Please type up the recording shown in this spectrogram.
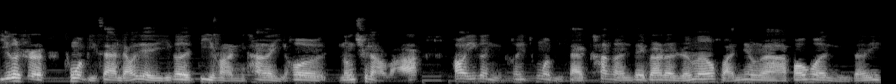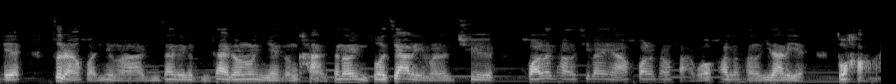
一个是通过比赛了解一个地方，你看看以后能去哪儿玩儿；还有一个你可以通过比赛看看那边的人文环境啊，包括你的一些自然环境啊。你在这个比赛当中你也能看，相当于你坐家里面去。环了趟西班牙，环了趟法国，环了趟意大利，多好啊！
